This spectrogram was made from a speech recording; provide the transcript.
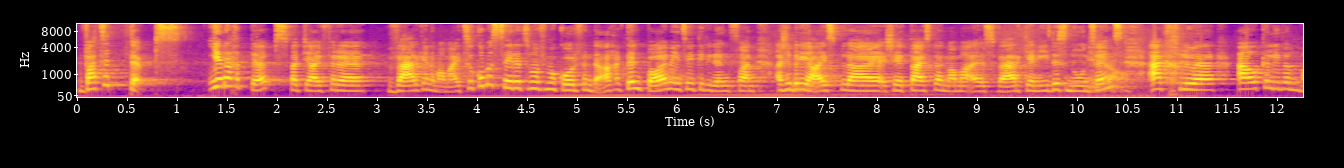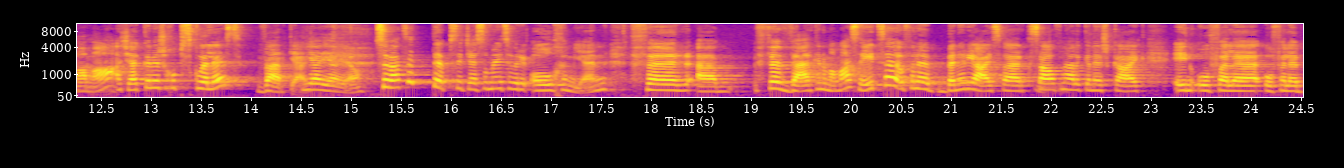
wat se tips? Enige tips wat jy vir 'n werkende mamma het? So kom ons sê dit sommer vir mekaar vandag. Ek dink baie mense het hierdie ding van as jy by die huis bly, as jy 'n tuisbly mamma is, werk jy nie. Dis nonsens. Ja. Ek glo elke liewe mamma, as jou kinders nog op skool is, werk jy. Ja, ja, ja. So wat se tips het jy sommer net so oor die algemeen vir ehm um, vir werkende mammas? Het sy of hulle binne die huis werk, self na hulle kinders kyk en of hulle of hulle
